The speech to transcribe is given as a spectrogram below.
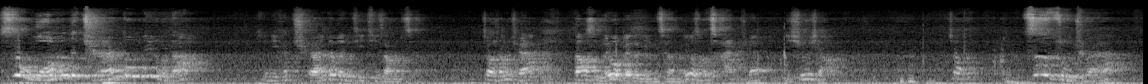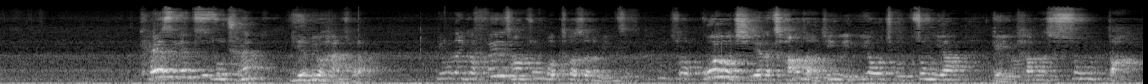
是我们的权都没有的。所以你看权的问题提倡的是叫什么权？当时没有别的名称，没有什么产权，你休想，叫自主权。开始连自主权也没有喊出来，用了一个非常中国特色的名字，说国有企业的厂长经理要求中央给他们松绑。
